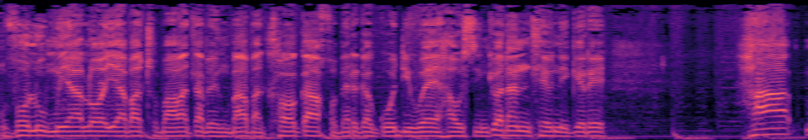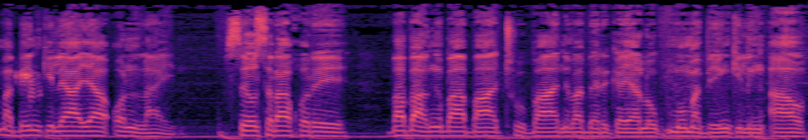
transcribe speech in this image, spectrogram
volume ya lo ya batho ba ba tlabeng ba ba tlhoka go bereka ko di-warehousing ke yona ntlha ne kere ha mabenkele a ya online seo se ra gore ba bangwe ba batho ba ne ba bereka yalo mo mabenkeleng ao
